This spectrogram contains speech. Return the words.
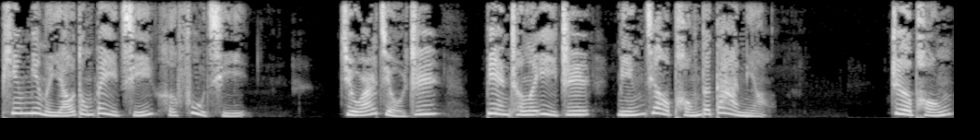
拼命的摇动背鳍和腹鳍，久而久之，变成了一只名叫鹏的大鸟。这鹏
